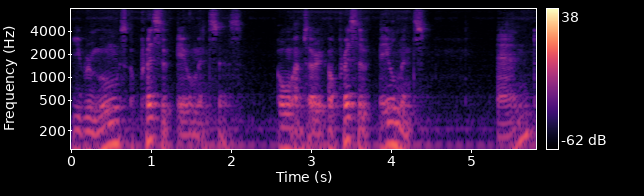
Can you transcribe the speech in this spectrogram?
he removes oppressive ailments. Oh, I'm sorry, oppressive ailments and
